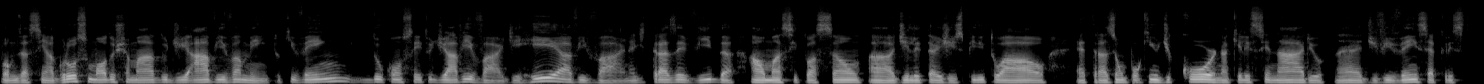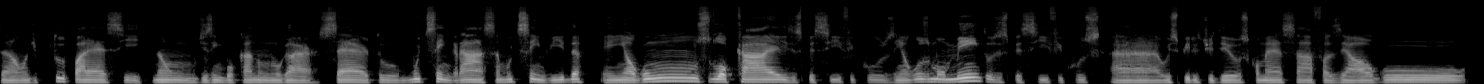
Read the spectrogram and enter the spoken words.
vamos dizer assim, a grosso modo chamado de avivamento, que vem do conceito de avivar, de reavivar, né, de trazer vida a uma situação ah, de letargia espiritual, é trazer um pouquinho de cor naquele cenário, né, de vivência cristã, onde tudo parece não desembocar num lugar certo, muito sem graça, muito sem vida. Em alguns locais específicos, em alguns momentos específicos, ah, o Espírito de Deus começa a fazer algo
